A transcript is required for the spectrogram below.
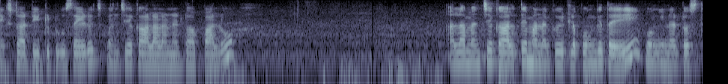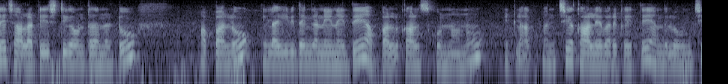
నెక్స్ట్ అటు ఇటు టూ సైడ్ మంచిగా కాలాలన్నట్టు అప్పాలు. అలా మంచిగా కాలితే మనకు ఇట్లా పొంగుతాయి. పొంగినట్టు వస్తే చాలా టేస్టీగా ఉంటుంది అన్నట్టు అప్పాలు. ఇలా ఈ విధంగా నేనైతే అప్పాలు కాల్చుకున్నాను. ఇట్లా మంచిగా కాలే వరకు అయితే అందులో ఉంచి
